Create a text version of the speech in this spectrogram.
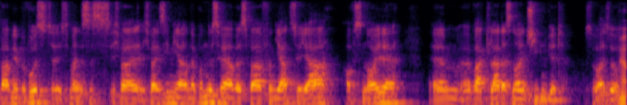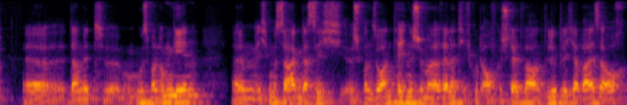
war mir bewusst. Ich meine, es ist, ich war, ich war sieben Jahre in der Bundeswehr, aber es war von Jahr zu Jahr aufs Neue ähm, war klar, dass neu entschieden wird. So, also ja. äh, damit äh, muss man umgehen. Ähm, ich muss sagen, dass ich sponsorentechnisch immer relativ gut aufgestellt war und glücklicherweise auch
